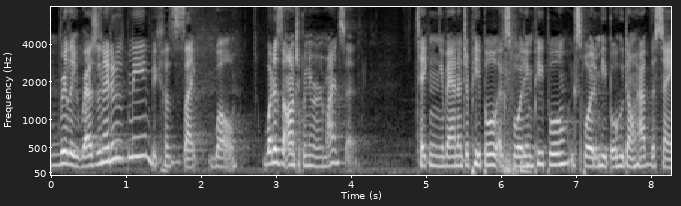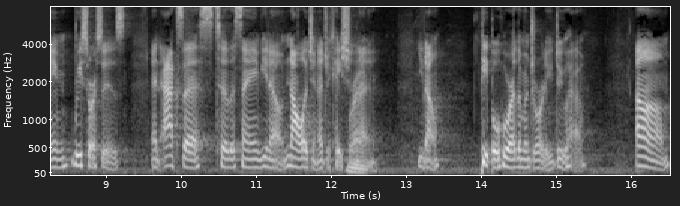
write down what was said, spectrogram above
really resonated with me because it's like, well, what is the entrepreneur mindset? Taking advantage of people, exploiting people, exploiting people who don't have the same resources and access to the same, you know, knowledge and education Right. that, you know, people who are the majority do have. Um,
